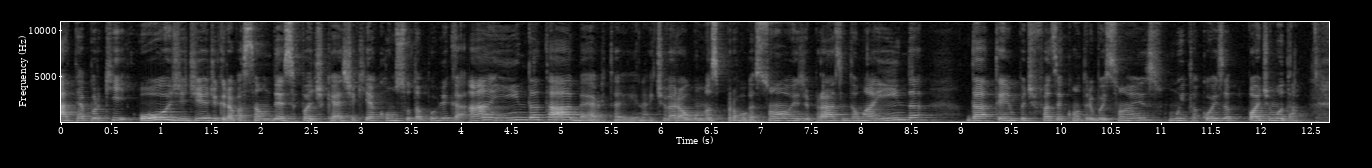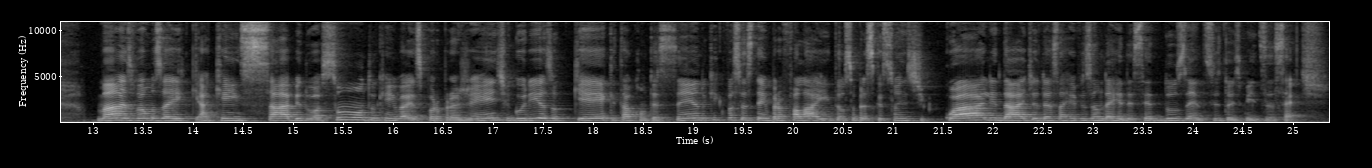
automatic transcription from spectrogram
até porque hoje, dia de gravação desse podcast aqui, a consulta pública ainda está aberta aí, né? Tiveram algumas prorrogações de prazo, então ainda dá tempo de fazer contribuições, muita coisa pode mudar. Mas vamos aí a quem sabe do assunto, quem vai expor pra gente. Gurias, o que que tá acontecendo? O que, que vocês têm para falar aí, então, sobre as questões de qualidade dessa revisão da RDC 200 de 2017?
